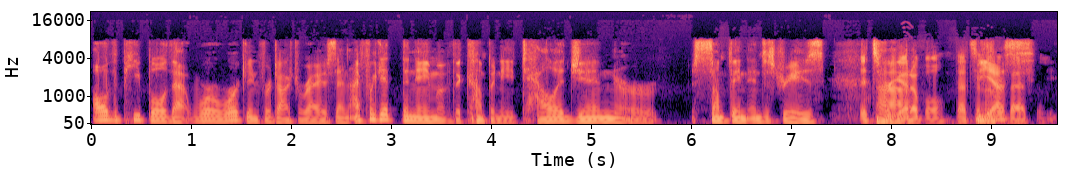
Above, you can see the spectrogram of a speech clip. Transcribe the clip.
all the people that were working for Dr. Rice and I forget the name of the company, Talagen or something industries it's Uh, forgettable. That's another yes. bad thing.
